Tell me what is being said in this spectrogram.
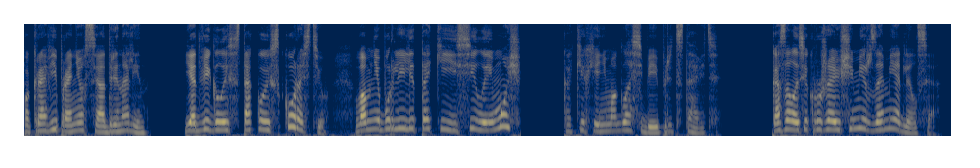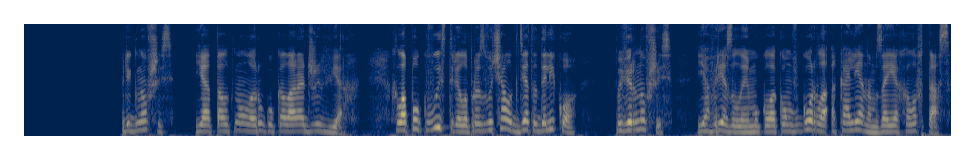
По крови пронесся адреналин. Я двигалась с такой скоростью, во мне бурлили такие силы и мощь, каких я не могла себе и представить. Казалось, окружающий мир замедлился. Пригнувшись, я оттолкнула руку Колораджи вверх. Хлопок выстрела прозвучал где-то далеко. Повернувшись, я врезала ему кулаком в горло, а коленом заехала в таз.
